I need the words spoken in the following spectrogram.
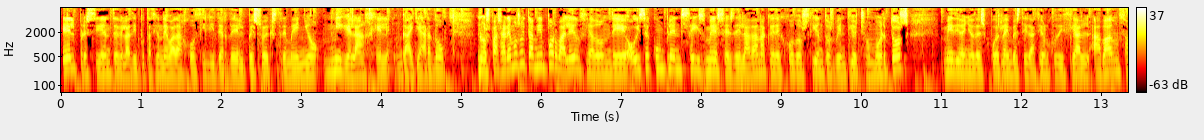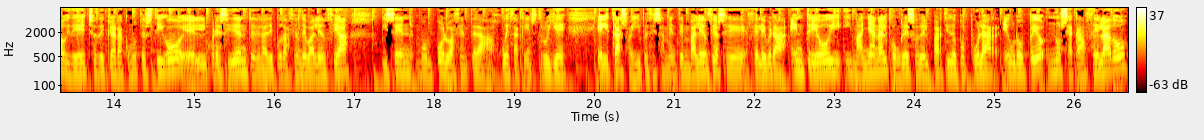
el presidente de la Diputación de Badajoz y líder del PSOE extremeño, Miguel Ángel Gallardo. Nos pasaremos hoy también por Valencia, donde hoy se cumplen seis meses de la dana que dejó 228 muertos. Medio año después, la investigación judicial avanza. Hoy, de hecho, declara como testigo el presidente de la Diputación de Valencia, Vicente Montpolo, ante la jueza que instruye el caso. Allí, precisamente en Valencia, se celebra entre entre hoy y mañana el Congreso del Partido Popular Europeo. No se ha cancelado.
